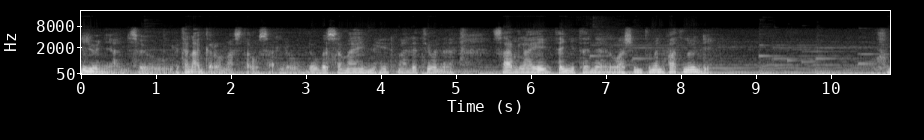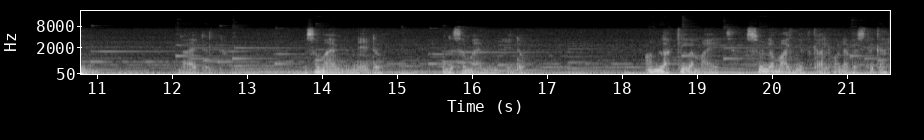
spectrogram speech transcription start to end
ልጆኛ አንድ ሰው የተናገረውን አስታውሳለሁ። እንደው በሰማይ መሄድ ማለት የሆነ ሳር ላይ ተኝተን ዋሽንት መንፋት ነው እንዴ? አይደለም። በሰማይ የምንሄደው ወደ ሰማይ የምንሄደው አምላክን ለማየት እሱን ለማግኘት ካልሆነ በስተቀር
